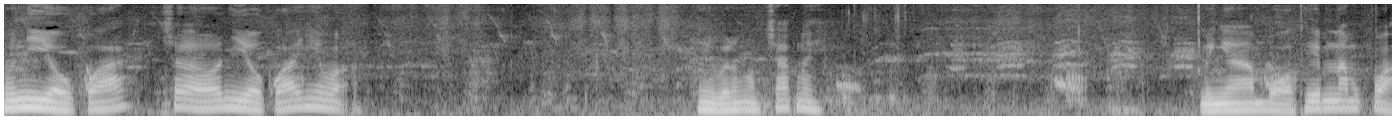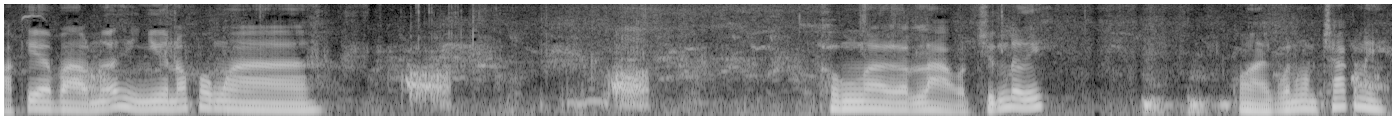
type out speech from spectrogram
nó nhiều quá chắc là nó nhiều quá anh em ạ. Này vẫn còn chắc này. Mình à, bỏ thêm 5 quả kia vào nữa thì như nó không à không à, lảo trứng được ý. Ngoài vẫn còn chắc này.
